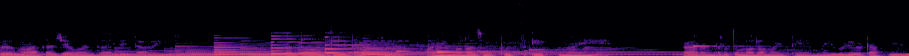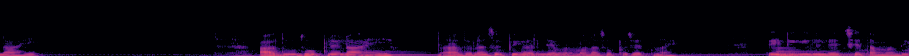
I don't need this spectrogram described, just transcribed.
तर माझं जेवण झालेलं आहे. आता वाजले अकरा आणि मला झोपच येत नाही. कारण तर तुम्हाला माहिती आहे मी व्हिडिओ टाकलेला आहे. आदू झोपलेला आहे. आदूला झोपी घातली पण मला झोपच येत नाही. त्यांनी गेलेले आहेत शेतामध्ये.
